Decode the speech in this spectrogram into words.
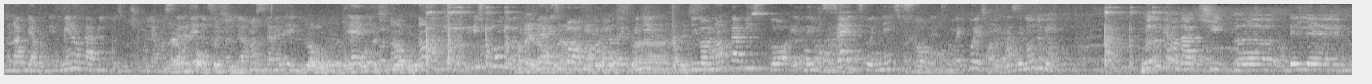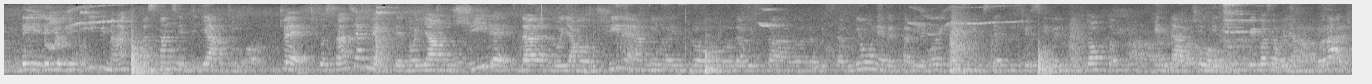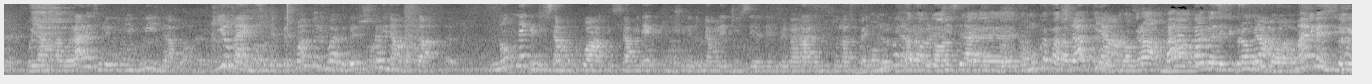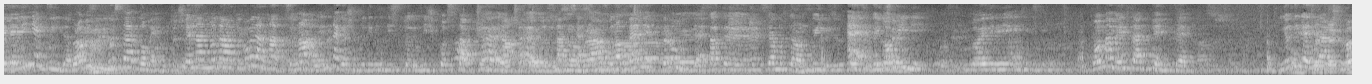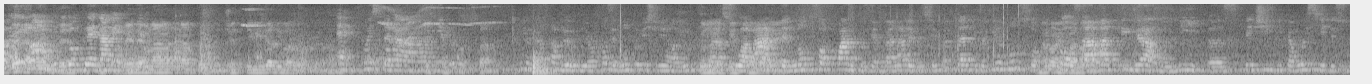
non abbiamo nemmeno capito se ci vogliamo stare dentro, se non vogliamo stare dentro. Eh, dico, no, no, ti rispondo perché mi ha risposto, dico non capisco il, senso e il nesso, insomma è questo, perché secondo me noi dobbiamo darci uh, delle, dei, degli obiettivi ma anche abbastanza immediati, cioè sostanzialmente vogliamo uscire, da, vogliamo uscire almeno entro da questa, da questa riunione per capire poi quali sono gli step successivi del 28 e darci che cosa vogliamo lavorare. Vogliamo lavorare sulle linee guida. Io penso che per quanto riguarda la cittadinanza non è che siamo qua, che siamo i tecnici, che dobbiamo legislare, preparare tutto l'aspetto comunque farà legislativo. Comunque farà parte del programma. Farà parte del programma, ma io penso che le linee guida proprio su questo argomento ce l'hanno dato proprio dal nazionale, non è che ci potuto discostare più certo, sostanzialmente, sono belle e pronte. State, siamo tranquilli su questo. Eh, dico, quindi, voglio dire, fondamentalmente io direi di darci proprio dei compiti concretamente. Avere una, una oggettività di valore. Eh, questa era la mia proposta. Io in realtà volevo dire una cosa molto vicino all'ultima sua parte, non so quanto sia banale questo intervento perché io non so no, che cosa, a che grado di uh, specifica voi siete su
